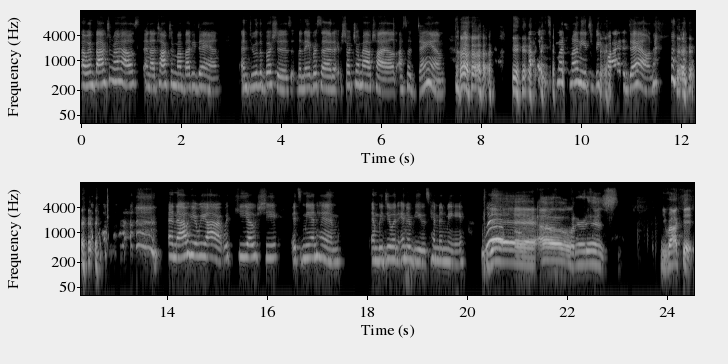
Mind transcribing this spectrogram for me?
I went back to my house and I talked to my buddy Dan. And through the bushes, the neighbor said, Shut your mouth, child. I said, Damn. I paid too much money to be quieted down. and now here we are with Kiyoshi. It's me and him. And we doing interviews, him and me. Woo! Yeah. Oh, there it is. You rocked it.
